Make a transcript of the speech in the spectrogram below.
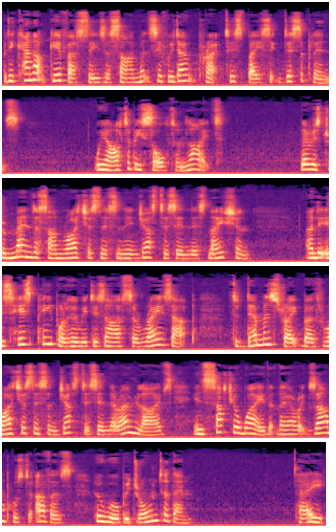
But he cannot give us these assignments if we don't practice basic disciplines. We are to be salt and light. There is tremendous unrighteousness and injustice in this nation and it is his people whom he desires to raise up to demonstrate both righteousness and justice in their own lives in such a way that they are examples to others who will be drawn to them. Hey,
